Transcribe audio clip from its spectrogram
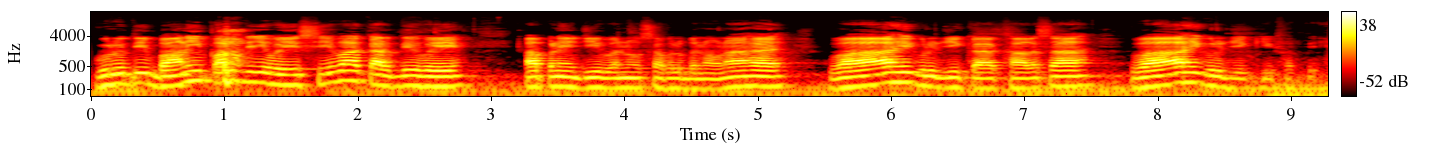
ਗੁਰੂ ਦੀ ਬਾਣੀ ਪੜ੍ਹਦੇ ਹੋਏ, ਸੇਵਾ ਕਰਦੇ ਹੋਏ ਆਪਣੇ ਜੀਵਨ ਨੂੰ ਸਫਲ ਬਣਾਉਣਾ ਹੈ। ਵਾਹਿਗੁਰੂ ਜੀ ਕਾ ਖਾਲਸਾ, ਵਾਹਿਗੁਰੂ ਜੀ ਕੀ ਫਤਿਹ।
